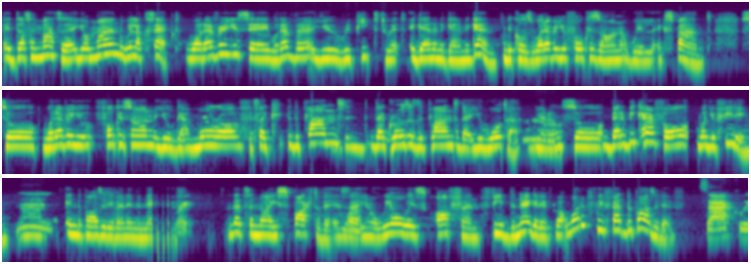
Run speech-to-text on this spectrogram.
it doesn't matter. Your mind will accept whatever you say, whatever you repeat to it again and again and again, because whatever you focus on will expand. So whatever you focus on, you'll get more of. It's like the plant that grows as the plant that you water, you know. Mm. So better be careful what you're feeding Mm, in the positive and in the negative. right. That's a nice part of it is Right. that, you know, we always often feed the negative, but what if we fed the positive? Exactly.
